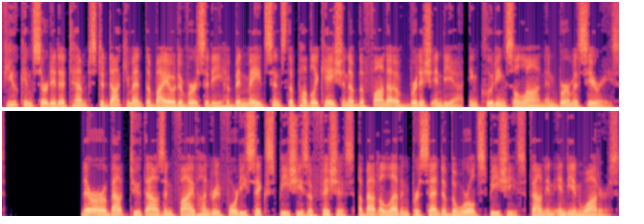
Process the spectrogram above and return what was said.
Few concerted attempts to document the biodiversity have been made since the publication of the Fauna of British India, including Ceylon and Burma series. There are about 2,546 species of fishes about 11% of the world's species found in Indian waters.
